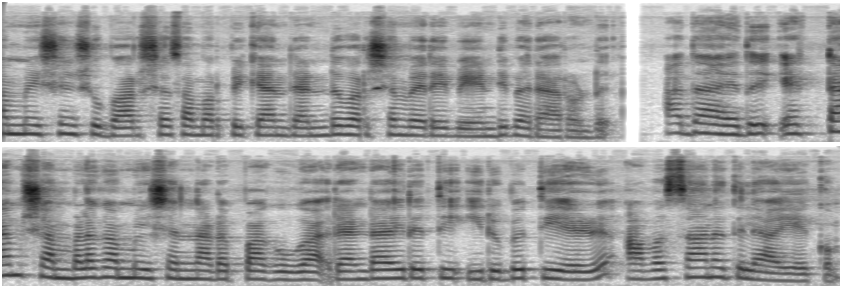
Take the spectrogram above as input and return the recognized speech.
കമ്മീഷൻ ശുപാർശ സമർപ്പിക്കാൻ രണ്ട് വർഷം വരെ വേണ്ടിവരാറുണ്ട് അതായത് എട്ടാം ശമ്പള കമ്മീഷൻ നടപ്പാക്കുക രണ്ടായിരത്തി ഇരുപത്തിയേഴ് അവസാനത്തിലായേക്കും.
